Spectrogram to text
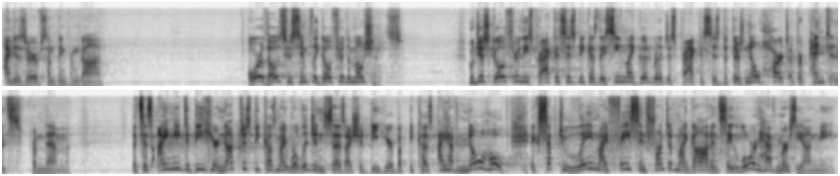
I deserve something from God or those who simply go through the motions, who just go through these practices because they seem like good religious practices, but there's no heart of repentance from them that says, I need to be here not just because my religion says I should be here, but because I have no hope except to lay my face in front of my God and say, Lord, have mercy on me.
